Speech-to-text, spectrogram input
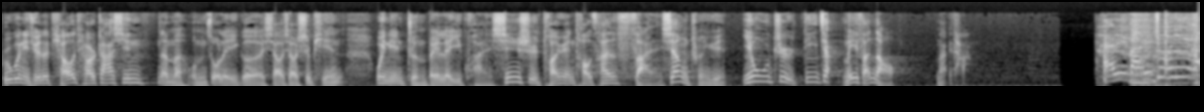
如果你觉得条条扎心，那么我们做了一个小小视频，为您准备了一款新式团圆套餐，反向春运，优质低价没烦恼，买它。Everybody 注意了，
